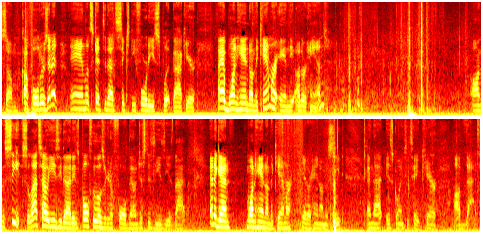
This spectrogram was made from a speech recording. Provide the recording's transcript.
some cup holders in it. And let's get to that 60-40 split back here. I have one hand on the camera and the other hand on the seat. So that's how easy that is. Both of those are going to fold down just as easy as that. And again, one hand on the camera, the other hand on the seat, and that is going to take care of that.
